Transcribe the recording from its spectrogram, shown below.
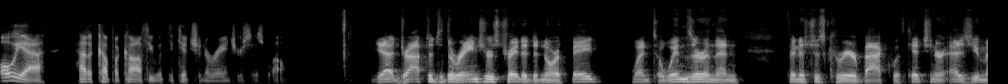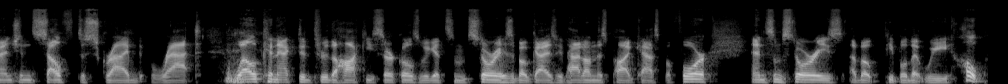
oh yeah, had a cup of coffee with the Kitchener Rangers as well. Yeah, drafted to the Rangers, traded to North Bay, went to Windsor, and then finished his career back with Kitchener. As you mentioned, self described rat, well connected through the hockey circles. We get some stories about guys we've had on this podcast before and some stories about people that we hope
